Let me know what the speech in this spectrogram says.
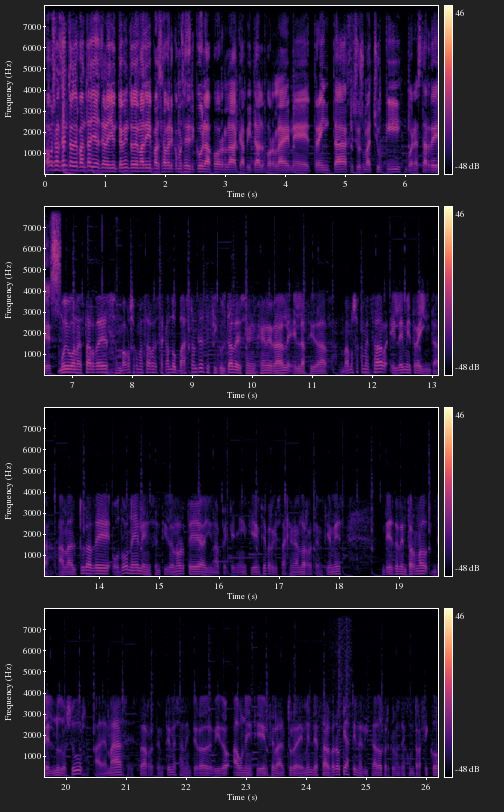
Vamos al centro de pantallas del Ayuntamiento de Madrid para saber cómo se circula por la capital, por la M30. Jesús Machuqui, buenas tardes. Muy buenas tardes. Vamos a comenzar destacando bastantes dificultades en general en la ciudad. Vamos a comenzar el M30. A la altura de O'Donnell, en sentido norte, hay una pequeña incidencia, pero que está generando retenciones desde el entorno del nudo sur. Además, estas retenciones han empeorado debido a una incidencia a la altura de Méndez Álvaro que ha finalizado, pero que nos deja un tráfico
